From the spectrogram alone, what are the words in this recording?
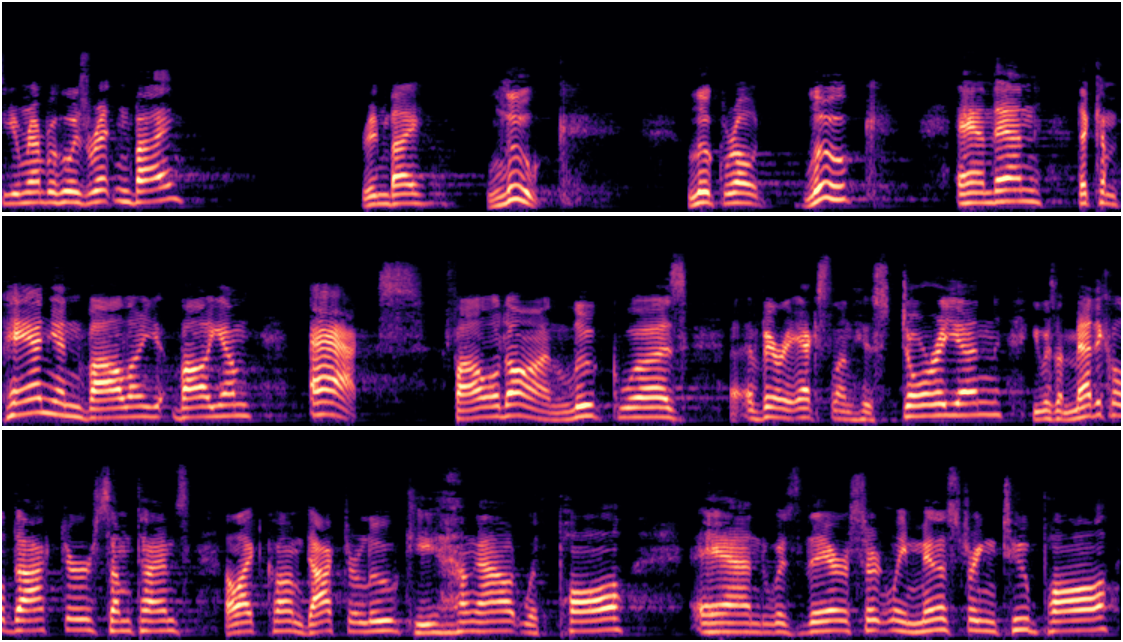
you remember who was written by? Written by Luke. Luke wrote Luke, and then the companion volume, Acts, followed on. Luke was a very excellent historian. He was a medical doctor. Sometimes I like to call him Dr. Luke. He hung out with Paul and was there, certainly ministering to Paul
